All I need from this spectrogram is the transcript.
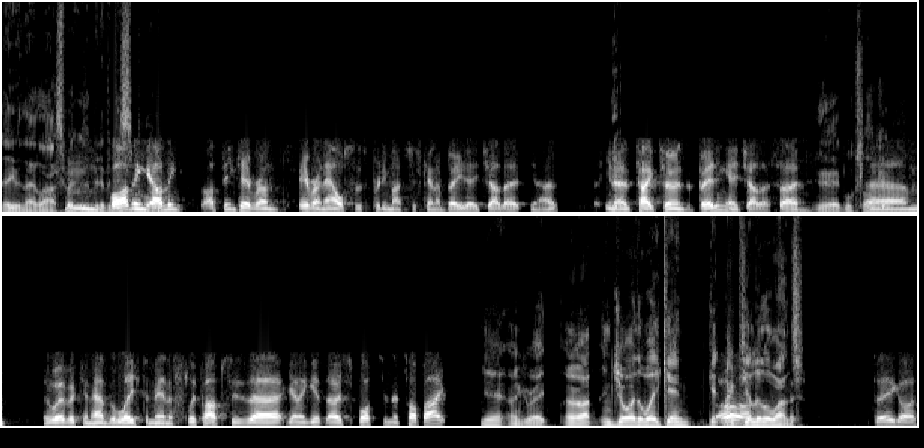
Even though last week was a bit of a Mm. well, I think I think I think everyone everyone else is pretty much just going to beat each other. You know, you know, take turns at beating each other. So yeah, it looks like it. um, whoever can have the least amount of slip ups is uh, going to get those spots in the top eight. Yeah, I agree. All right, enjoy the weekend. Get All back to your little ones. See you guys.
